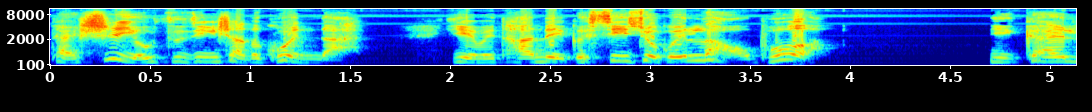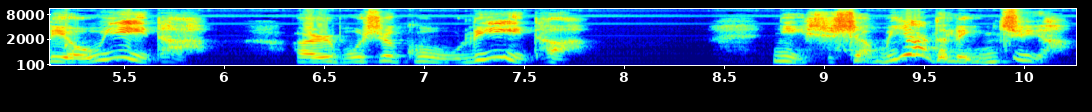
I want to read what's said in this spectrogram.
他是有资金上的困难，因为他那个吸血鬼老婆。你该留意他，而不是鼓励他。你是什么样的邻居啊？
